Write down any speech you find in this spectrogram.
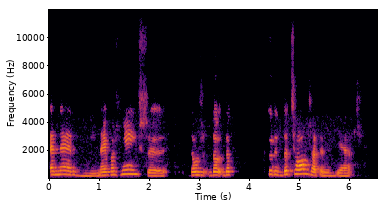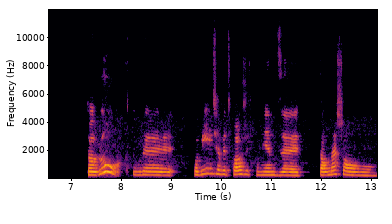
energii, najważniejszy, do, do, do, który dociąża ten wiersz, to ruch, który powinien się wytworzyć pomiędzy tą naszą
